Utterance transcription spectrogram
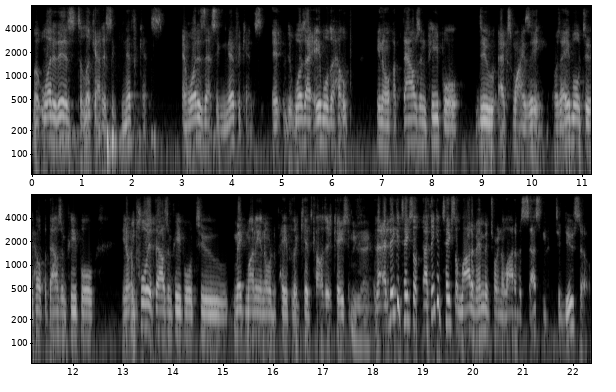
but what it is to look at is significance. And what is that significance? It, was I able to help, you know, a thousand people do X, Y, Z? Was I able to help a thousand people, you know, employ a thousand people to make money in order to pay for their kids' college education? Exactly. And I think it takes a, I think it takes a lot of inventory and a lot of assessment to do so.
